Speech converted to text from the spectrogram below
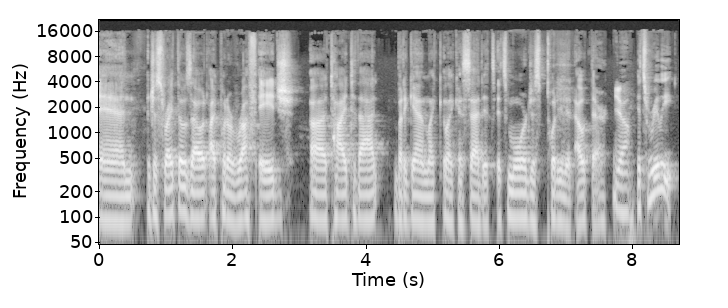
And just write those out. I put a rough age uh, tied to that. But again, like like I said, it's it's more just putting it out there. Yeah. It's really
